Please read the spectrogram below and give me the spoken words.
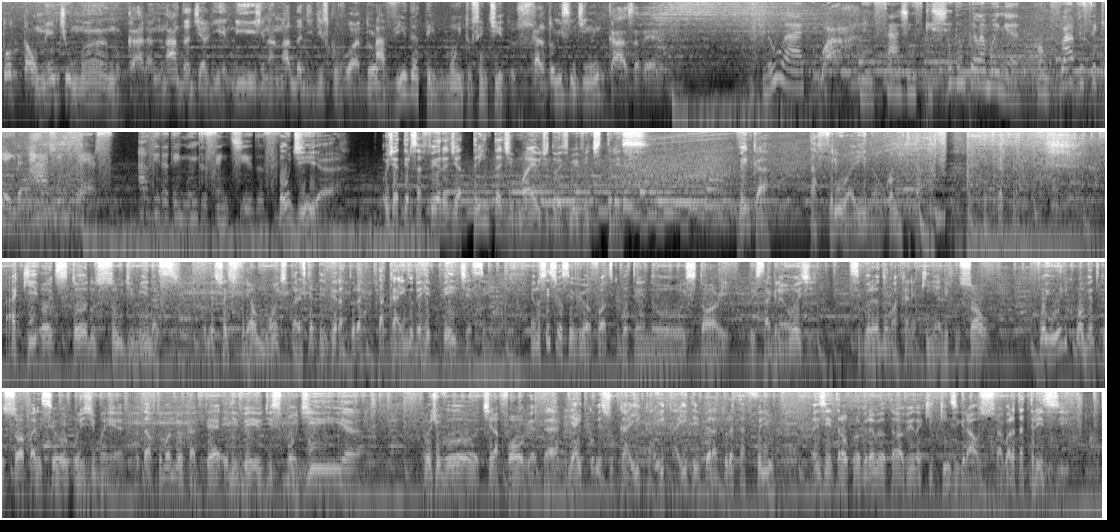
totalmente humano, cara. Nada de alienígena, nada de disco voador. A vida tem muitos sentidos. Cara, eu tô me sentindo em casa, velho. No ar. Mensagens que chegam pela manhã. Com Flávio Sequeira. Rádio Inverso. A vida tem muitos sentidos. Bom dia! Hoje é terça-feira, dia 30 de maio de 2023. Vem cá, tá frio aí não? Como é que tá? Aqui onde estou, no sul de Minas, começou a esfriar um monte, parece que a temperatura tá caindo de repente assim. Eu não sei se você viu a foto que eu botei no story do Instagram hoje, segurando uma canequinha ali pro sol. Foi o único momento que o sol apareceu hoje de manhã. Eu tava tomando meu café, ele veio e disse bom dia. Hoje eu vou tirar folga, tá? E aí começou a cair, cair, cair, temperatura tá frio. Antes de entrar o programa eu tava vendo aqui 15 graus, agora tá 13.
